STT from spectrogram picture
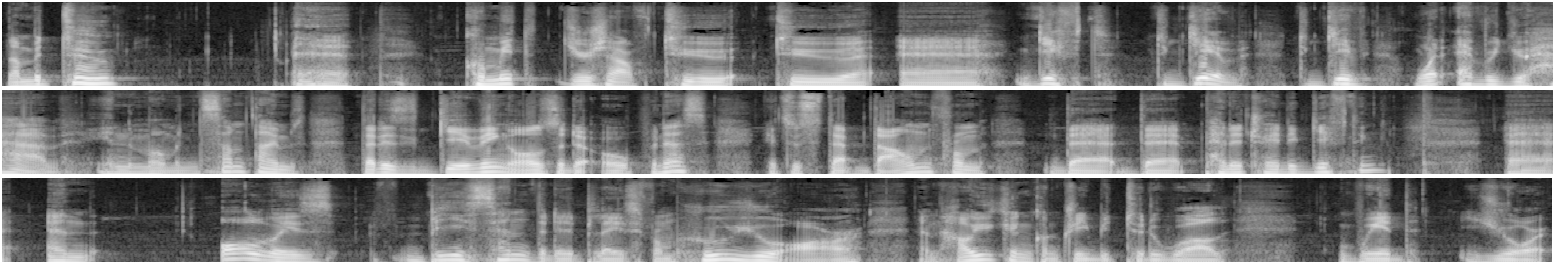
Number two, uh, commit yourself to to uh, gift to give to give whatever you have in the moment sometimes that is giving also the openness it's a step down from the the penetrated gifting uh, and always be centered in place from who you are and how you can contribute to the world with your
